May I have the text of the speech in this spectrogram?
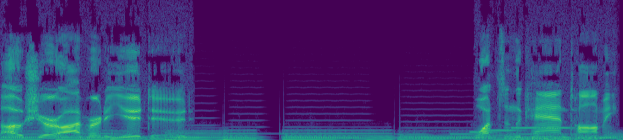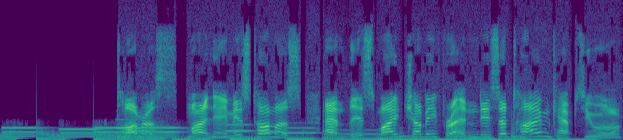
Oh, sure, I've heard of you, dude. What's in the can, Tommy? Thomas, my name is Thomas, and this, my chubby friend, is a time capsule.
